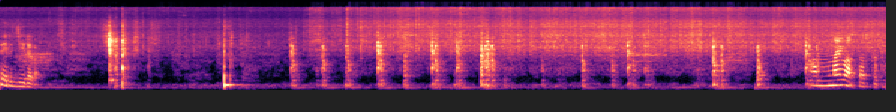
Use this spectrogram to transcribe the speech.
പെരുംജീരകം. നന്നായി വറുത്തെടുക്കട്ടെ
